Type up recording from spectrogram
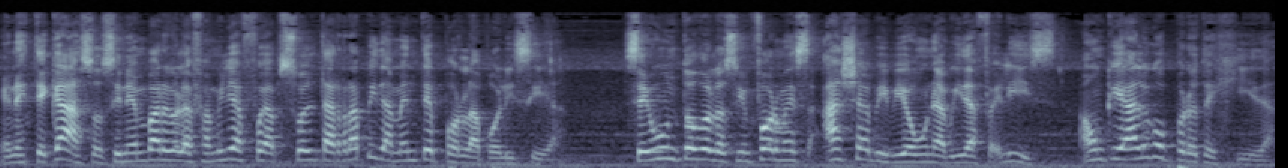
En este caso, sin embargo, la familia fue absuelta rápidamente por la policía. Según todos los informes, Aya vivió una vida feliz, aunque algo protegida.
